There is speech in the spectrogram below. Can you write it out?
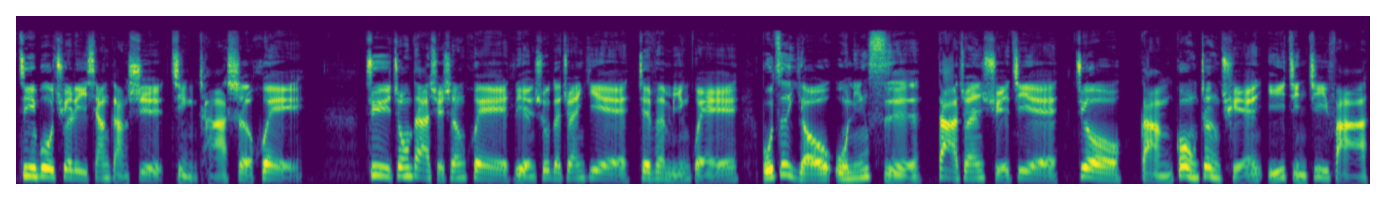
进一步确立香港是警察社会。据中大学生会脸书的专业，这份名为“不自由无宁死”大专学界就港共政权以警纪法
